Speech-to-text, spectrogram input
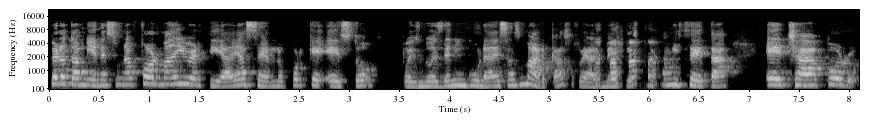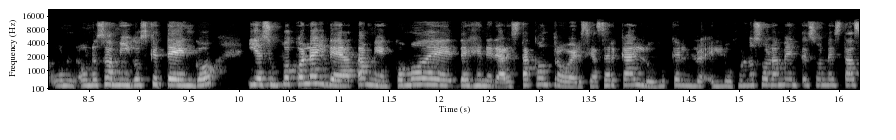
pero también es una forma divertida de hacerlo porque esto pues no es de ninguna de esas marcas, realmente es una camiseta hecha por unos amigos que tengo y es un poco la idea también como de, generar esta controversia acerca del lujo, que el, lujo no solamente son estas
